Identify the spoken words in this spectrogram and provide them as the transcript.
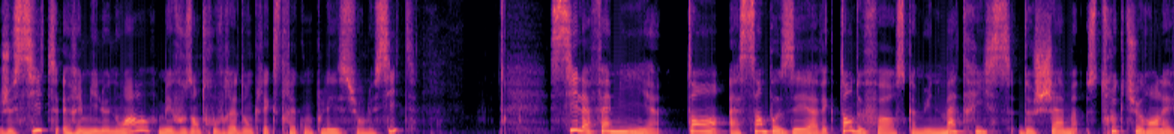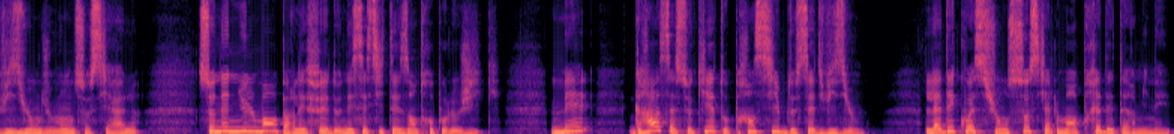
Je cite Rémi Lenoir, mais vous en trouverez donc l'extrait complet sur le site. Si la famille tend à s'imposer avec tant de force comme une matrice de schèmes structurant la vision du monde social, ce n'est nullement par l'effet de nécessités anthropologiques, mais grâce à ce qui est au principe de cette vision, l'adéquation socialement prédéterminée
